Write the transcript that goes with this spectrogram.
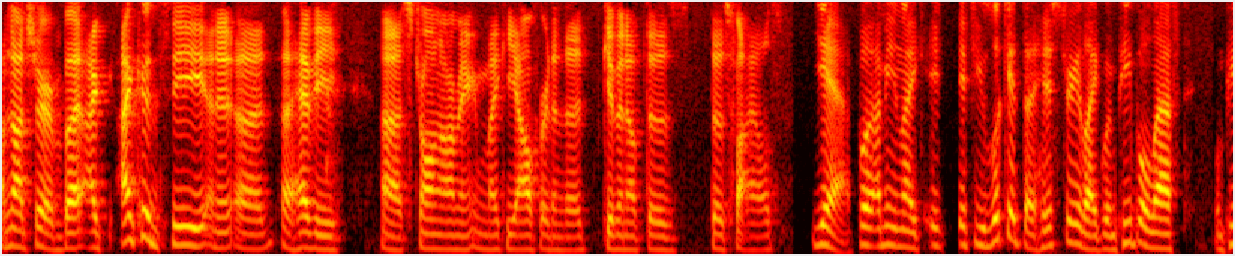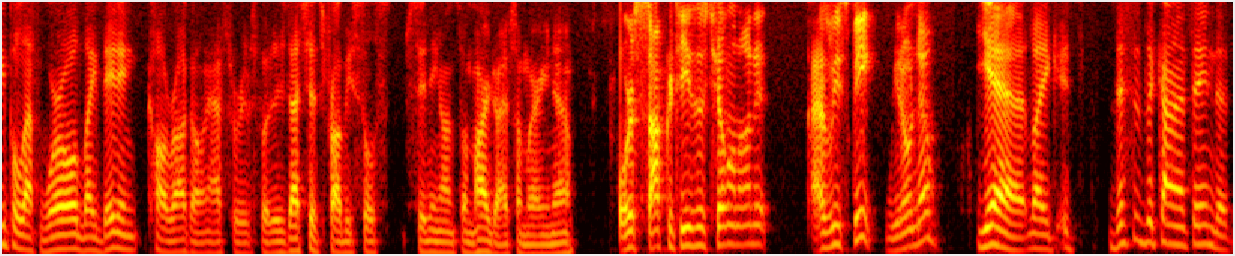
I'm not sure, but I I could see an, a, a heavy uh, strong arming Mikey Alfred into giving up those those files. Yeah, but I mean, like, if, if you look at the history, like when people left, when people left World, like they didn't call Rocco and ask for his footage. That shit's probably still sitting on some hard drive somewhere, you know? Or Socrates is chilling on it as we speak. We don't know. Yeah, like it's this is the kind of thing that,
